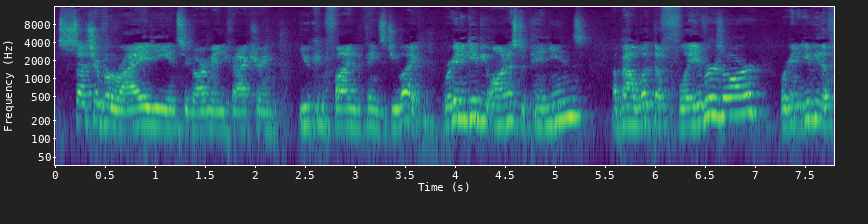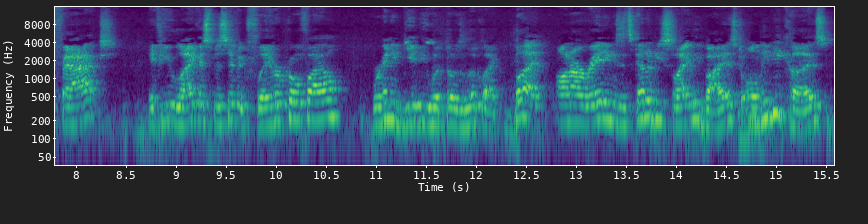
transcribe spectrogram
such a variety in cigar manufacturing. You can find the things that you like. We're going to give you honest opinions about what the flavors are. We're going to give you the facts. If you like a specific flavor profile, we're going to give you what those look like. But on our ratings, it's going to be slightly biased only because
